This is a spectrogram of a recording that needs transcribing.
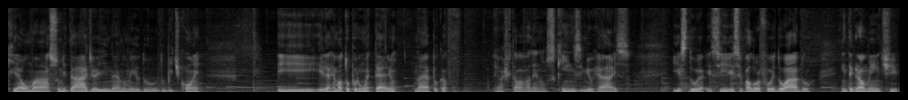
que é uma sumidade aí, né, no meio do, do Bitcoin. E ele arrematou por um Ethereum, na época eu acho que estava valendo uns 15 mil reais. E esse, do, esse, esse valor foi doado integralmente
